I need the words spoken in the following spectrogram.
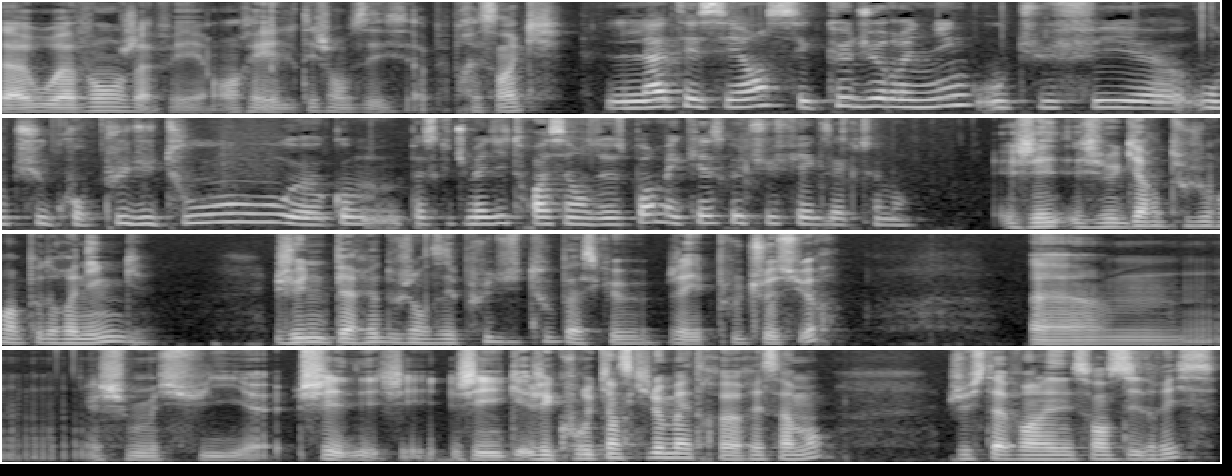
Là où avant, j'avais, en réalité, j'en faisais à peu près 5. Là, tes séances, c'est que du running où tu fais, euh, où tu cours plus du tout, euh, comme, parce que tu m'as dit trois séances de sport, mais qu'est-ce que tu fais exactement? Je garde toujours un peu de running. J'ai eu une période où j'en faisais plus du tout parce que j'avais plus de chaussures. Euh, je me suis. J'ai couru 15 km récemment, juste avant la naissance d'Idriss.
